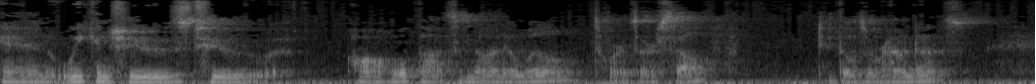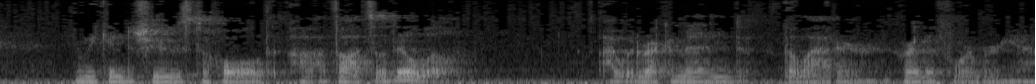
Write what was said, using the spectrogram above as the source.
And we can choose to uh, hold thoughts of non-ill will towards ourselves, to those around us, and we can choose to hold uh, thoughts of ill will. I would recommend the latter or the former, yeah.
